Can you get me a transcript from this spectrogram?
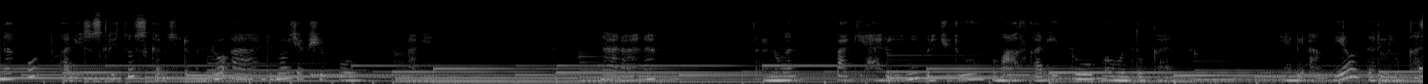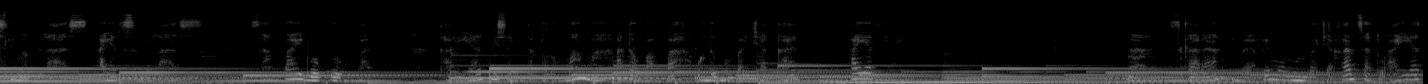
anakmu, Tuhan Yesus Kristus, kami sudah berdoa dan mengucap syukur. Amin. Nah anak-anak, renungan pagi hari ini berjudul Memaafkan itu menguntungkan yang diambil dari Lukas 15 ayat 11 sampai 24. Kalian bisa minta tolong mama atau papa untuk membacakan ayat ini. Nah, sekarang Ibu Evelyn mau membacakan satu ayat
